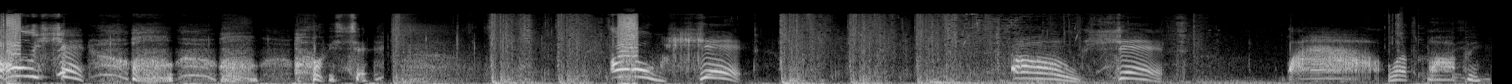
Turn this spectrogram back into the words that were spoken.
Holy shit! Oh, holy shit! Oh shit! Oh shit! Wow! What's popping?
